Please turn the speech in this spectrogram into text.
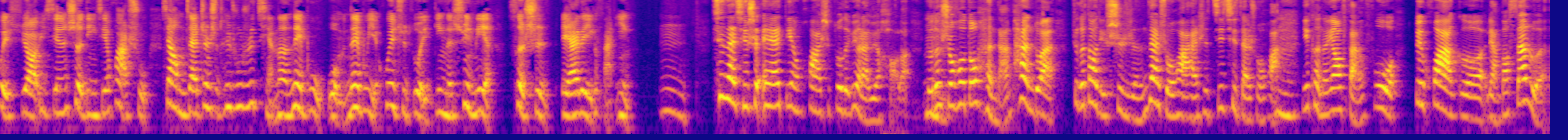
会需要预先设定一些话术。项目在正式推出之前呢，内部我们内部也会去做一定的训练测试 AI 的一个反应。嗯。现在其实 AI 电话是做的越来越好了，有的时候都很难判断这个到底是人在说话还是机器在说话。你可能要反复对话个两到三轮，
